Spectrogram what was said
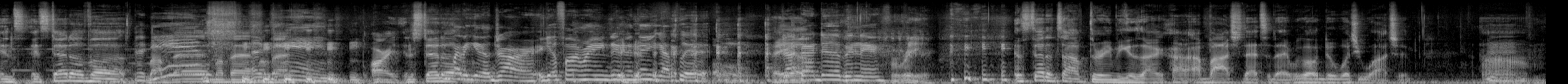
In, instead of, uh, my bad, my bad, my bad. Again. All right. Instead You of, gotta get a jar. get Your phone ring and everything. You gotta put Oh, hey, drop uh, that dub in there. for real. instead of top three, because I, I, I botched that today, we're going to do what you watching um,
